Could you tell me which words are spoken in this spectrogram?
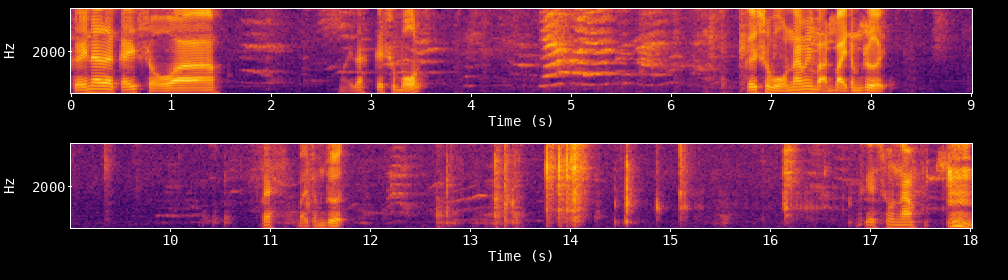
cái này là cái số à, mấy ta? Cái số 4 cái số 4 này mình bán bảy trăm rưỡi ok bảy trăm rưỡi. Cái số 5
